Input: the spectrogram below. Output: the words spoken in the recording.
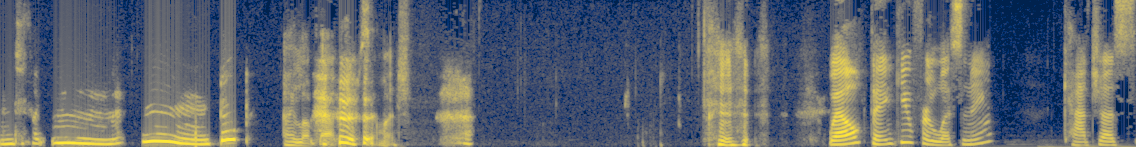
I'm just like, mm, mm, boop. I love that so much. Well, thank you for listening. Catch us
